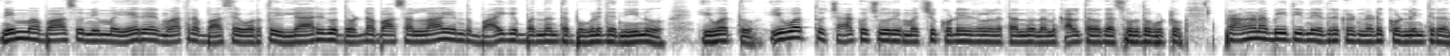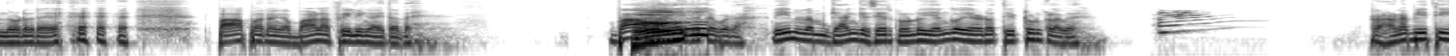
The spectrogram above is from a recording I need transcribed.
ನಿಮ್ಮ ಬಾಸು ನಿಮ್ಮ ಏರಿಯಾಗೆ ಮಾತ್ರ ಬಾಸೆ ಹೊರತು ಇಲ್ಲಾರಿಗೂ ದೊಡ್ಡ ಬಾಸ್ ಅಲ್ಲ ಎಂದು ಬಾಯಿಗೆ ಬಂದಂತೆ ಬೊಗಳಿದೆ ನೀನು. ಇವತ್ತು ಇವತ್ತು ಚಾಕು ಚೂರಿ ಮಚ್ಚು ಕೊಡಿಗಳನ್ನ ತಂದು ನನ್ನ ಕಾಲ್ತವಾಗ ಸುರಿದ್ಬಿಟ್ಟು ಪ್ರಾಣ ಭೀತಿಯಿಂದ ಎದುರುಕೊಂಡು ನಡ್ಕೊಂಡು ನಿಂತಿರ ನೋಡಿದ್ರೆ ಪಾಪ ನಂಗೆ ಭಾಳ ಫೀಲಿಂಗ್ ಆಯ್ತದೆ. ಬಾ ಬೇಡ. ನೀನು ನಮ್ಮ ಗ್ಯಾಂಗ್ಗೆ ಸೇರ್ಕೊಂಡು ಹೆಂಗೋ ಎರಡೋ ತಿಟ್ಟುಣ್ಕೊಳವೆ. ಪ್ರಾಣ ಭೀತಿ.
